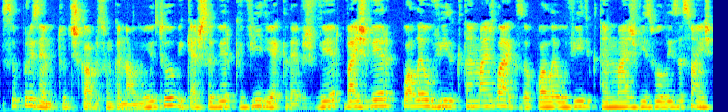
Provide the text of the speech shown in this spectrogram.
Se, por exemplo, tu descobres um canal no YouTube e queres saber que vídeo é que deves ver, vais ver qual é o vídeo que tem mais likes ou qual é o vídeo que tem mais visualizações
